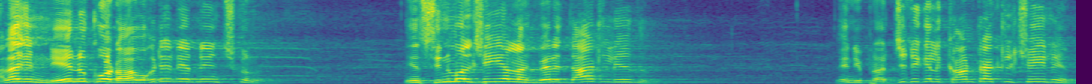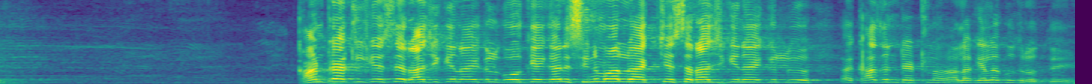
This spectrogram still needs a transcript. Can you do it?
అలాగే నేను కూడా ఒకటే నిర్ణయించుకున్నాను. నేను సినిమాలు చేయాలి నాకు వేరే దారి లేదు. నేను ఇప్పుడు అర్జెంట్కి వెళ్ళి కాంట్రాక్టులు చేయలేను. కాంట్రాక్టులు చేస్తే రాజకీయ నాయకులకు ఓకే కానీ సినిమాల్లో యాక్ట్ చేస్తే రాజకీయ నాయకులు కాదంటే ఎట్లా? అలాగ ఎలా కుదరద్ది?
